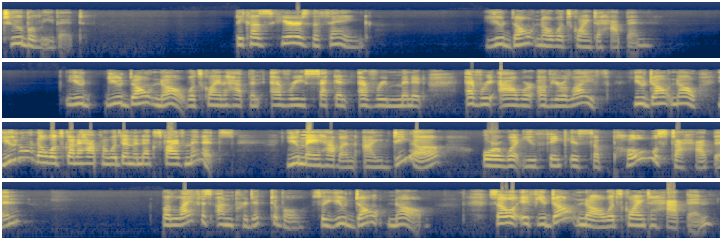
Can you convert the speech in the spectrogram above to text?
to believe it. Because here's the thing you don't know what's going to happen. You, you don't know what's going to happen every second, every minute, every hour of your life. You don't know. You don't know what's going to happen within the next five minutes. You may have an idea or what you think is supposed to happen, but life is unpredictable, so you don't know. So if you don't know what's going to happen,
